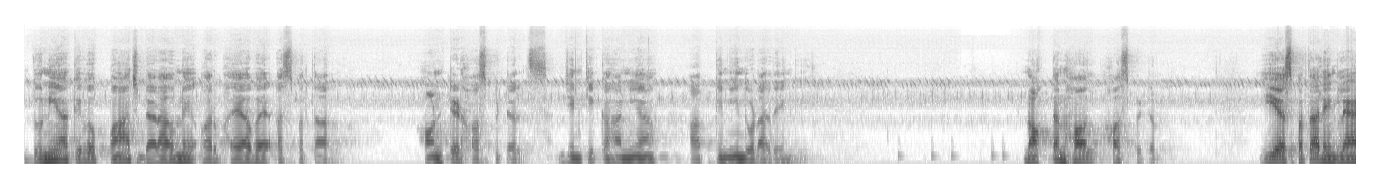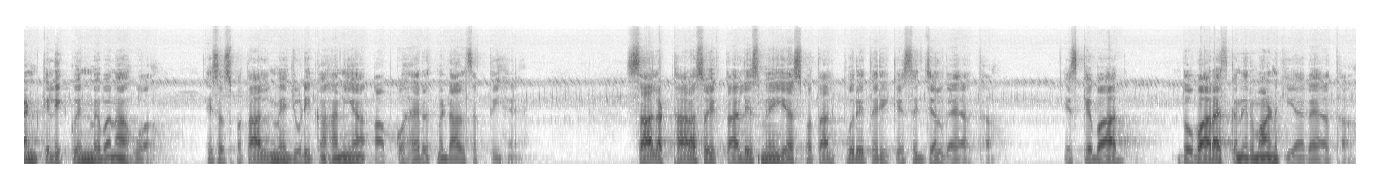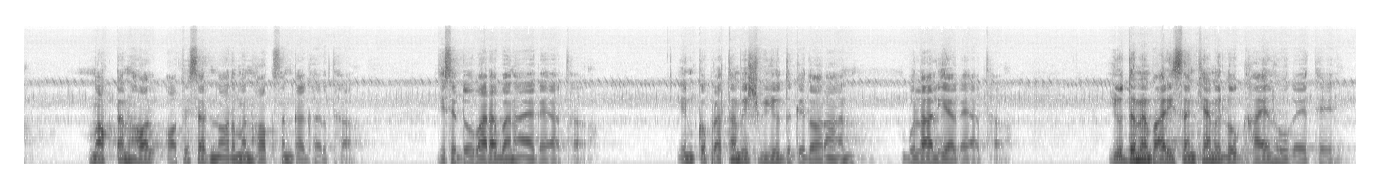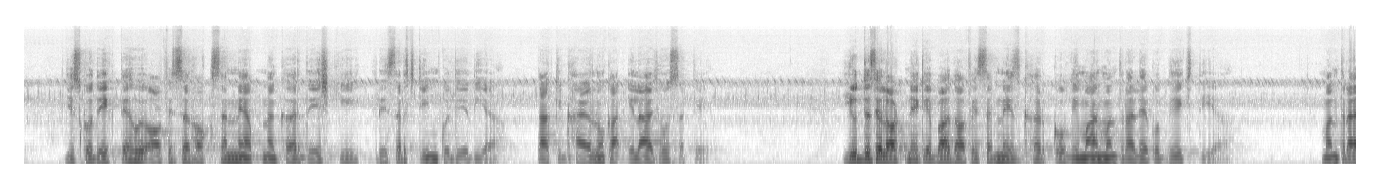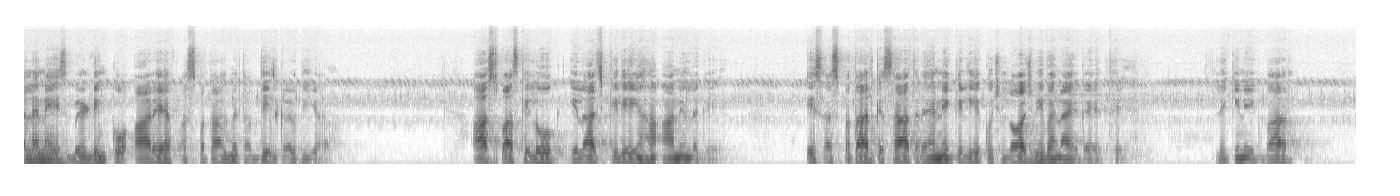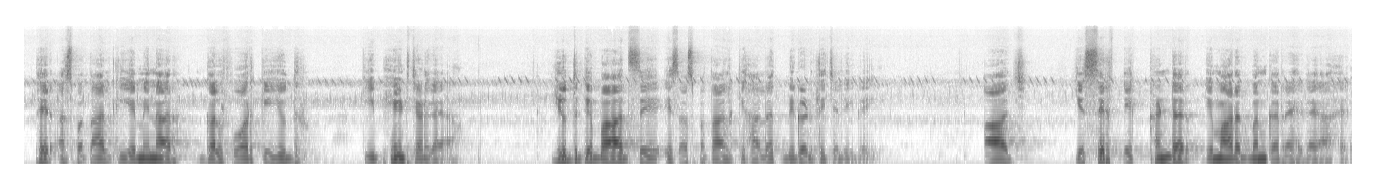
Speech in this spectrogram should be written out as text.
दुनिया के वो पाँच डरावने और भयावह अस्पताल हॉन्टेड हॉस्पिटल्स जिनकी कहानियाँ आपकी नींद उड़ा देंगी। नॉक्टन हॉल हॉस्पिटल ये अस्पताल इंग्लैंड के लिक्विन में बना हुआ। इस अस्पताल में जुड़ी कहानियाँ आपको हैरत में डाल सकती हैं। साल 1841 में यह अस्पताल पूरे तरीके से जल गया था। इसके बाद दोबारा इसका निर्माण किया गया था। Mockton Hall officer Norman Hoxon का घर था, जिसे दोबारा बनाया गया था। इनको प्रथम विश्व युद्ध के दौरान बुला लिया गया था। युद्ध में भारी संख्या में लोग घायल हो गए थे, जिसको देखते हुए ऑफिसर हॉक्सन ने अपना घर देश की रिसर्च टीम को दे दिया, ताकि घायलों का इलाज हो सके। युद्ध से लौटने के बाद ऑफिसर ने इस घर को विमान मंत्रालय को बेच दिया। मंत्रालय ने इस बिल्डिंग को आरएएफ अस्पताल में तब्दील कर दिया। आसपास के लोग इलाज के लिए यहाँ आने लगे। इस अस्पताल के साथ रहने के लिए कुछ लॉज भी बनाए गए थे। लेकिन एक बार फिर अस्पताल की ये मीनार गल्फ वॉर के युद्ध की भेंट चढ़ गया। युद्ध के बाद से इस अस्पताल की हालत बिगड़ती चली गई। आज ये सिर्फ़ एक खंडर इमारत बनकर रह गया है।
